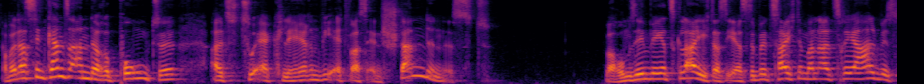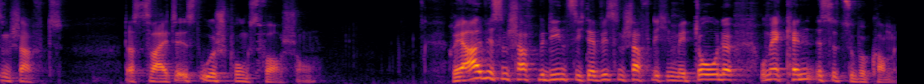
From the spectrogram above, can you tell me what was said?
Aber das sind ganz andere Punkte, als zu erklären, wie etwas entstanden ist. Warum sehen wir jetzt gleich? Das erste bezeichnet man als Realwissenschaft. Das zweite ist Ursprungsforschung. Realwissenschaft bedient sich der wissenschaftlichen Methode, um Erkenntnisse zu bekommen.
